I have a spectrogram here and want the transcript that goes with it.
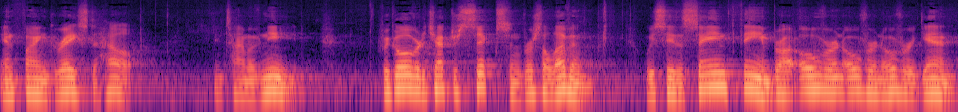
and find grace to help in time of need. If we go over to chapter 6 and verse 11, we see the same theme brought over and over and over again.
